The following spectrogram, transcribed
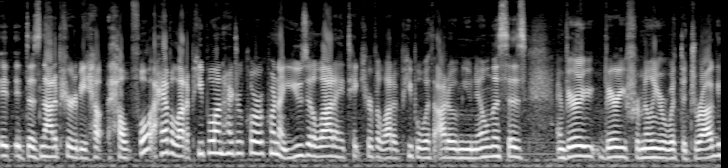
it, it, does not appear to be hel- helpful. I have a lot of people on hydrochloroquine. I use it a lot. I take care of a lot of people with autoimmune illnesses. I'm very, very familiar with the drug.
